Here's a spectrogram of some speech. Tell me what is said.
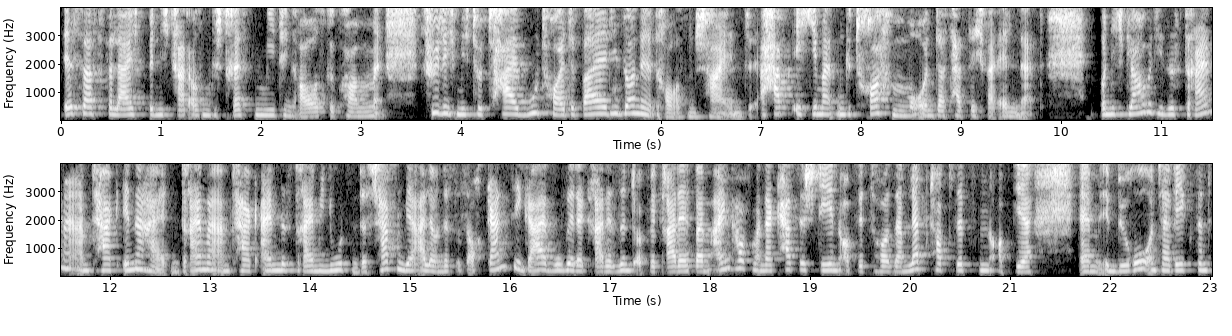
Ist das vielleicht, bin ich gerade aus einem gestressten Meeting rausgekommen? Fühle ich mich total gut heute, weil die Sonne draußen scheint? Habe ich jemanden getroffen und das hat sich verändert? Und ich glaube, dieses dreimal am Tag innehalten, dreimal am Tag ein bis drei Minuten, das schaffen wir alle und das ist auch ganz egal, wo wir da gerade sind, ob wir gerade beim Einkaufen an der Kasse stehen, ob wir zu Hause am Laptop sitzen, ob wir ähm, im Büro unterwegs sind,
